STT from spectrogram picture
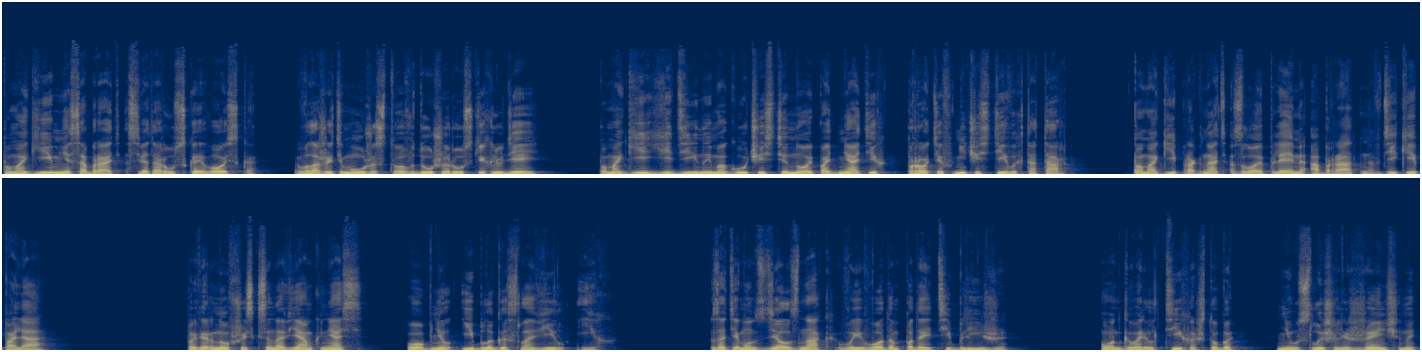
помоги мне собрать святорусское войско» вложить мужество в души русских людей. Помоги единой могучей стеной поднять их против нечестивых татар. Помоги прогнать злое племя обратно в дикие поля. Повернувшись к сыновьям, князь обнял и благословил их. Затем он сделал знак воеводам подойти ближе. Он говорил тихо, чтобы не услышали женщины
